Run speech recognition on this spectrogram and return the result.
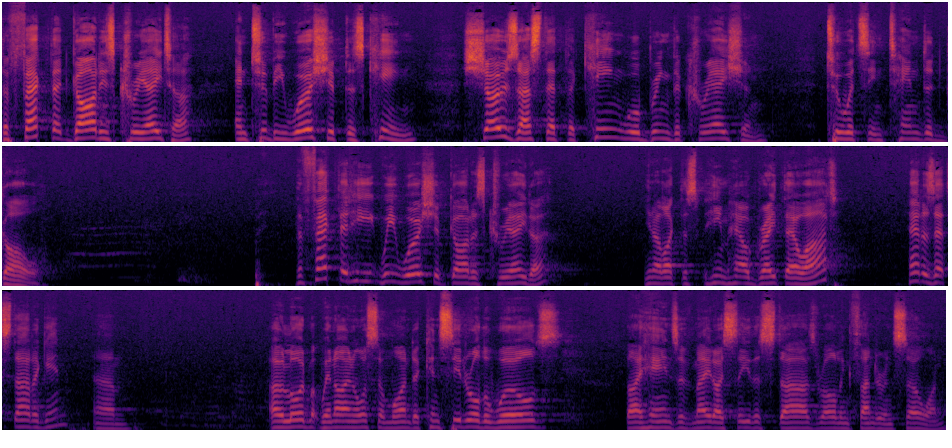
The fact that God is creator and to be worshipped as king shows us that the king will bring the creation to its intended goal. The fact that he, we worship God as creator, you know, like this hymn, How Great Thou Art, how does that start again? Um, oh Lord, when I in awesome wonder consider all the worlds thy hands have made, I see the stars, rolling thunder, and so on.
